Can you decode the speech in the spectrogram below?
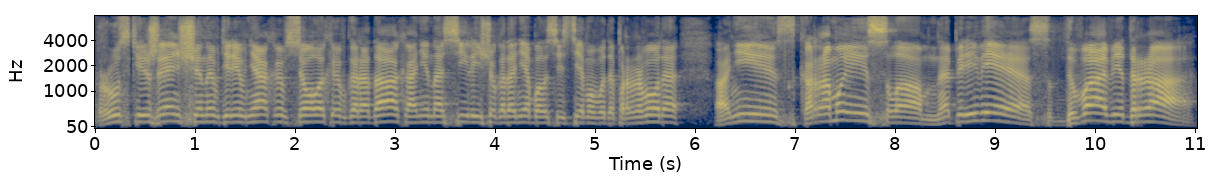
Русские женщины в деревнях и в селах и в городах, они носили, еще когда не было системы водопровода, они с коромыслом наперевес, два ведра.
